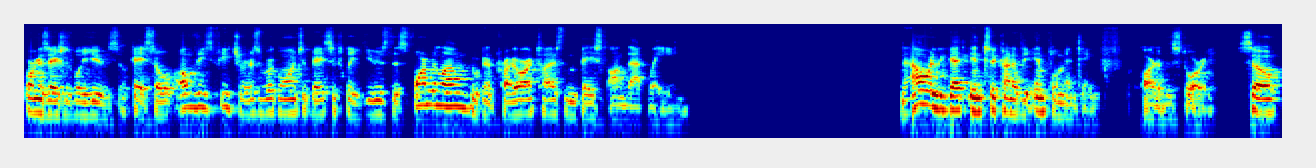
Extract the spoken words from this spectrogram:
organizations will use. Okay, so of these features, we're going to basically use this formula. We're going to prioritize them based on that weighting. Now we're going to get into kind of the implementing part of the story. So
